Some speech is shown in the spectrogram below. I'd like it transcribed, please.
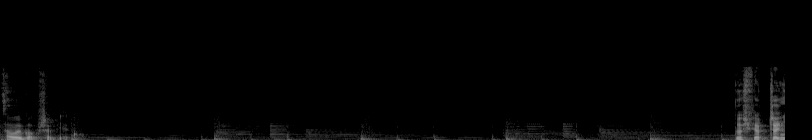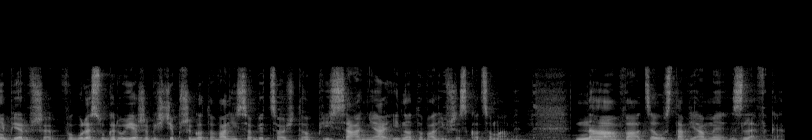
całego przebiegu. Doświadczenie pierwsze w ogóle sugeruje, żebyście przygotowali sobie coś do pisania i notowali wszystko, co mamy. Na wadze ustawiamy zlewkę.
